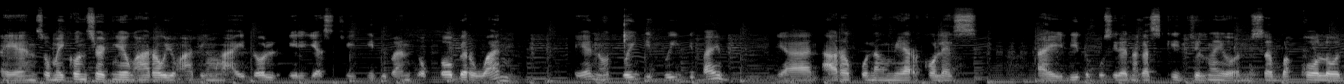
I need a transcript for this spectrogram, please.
Ayan, so may concert ngayong araw yung ating mga idol, Elias JTV Band, October 1. Ayan, no, 2025. Ayan, araw po ng Miyerkules. Ay, dito po sila nakaschedule ngayon sa Bacolod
